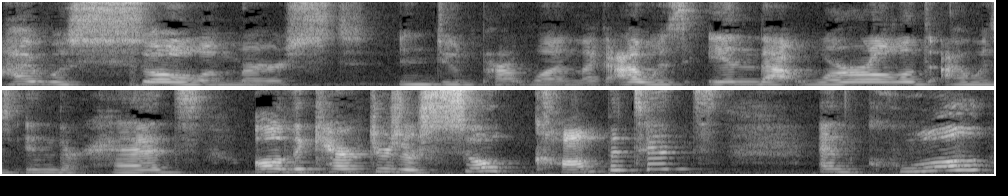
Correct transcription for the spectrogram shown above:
I was so immersed in Dune Part 1. Like I was in that world, I was in their heads. All the characters are so competent and cool.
